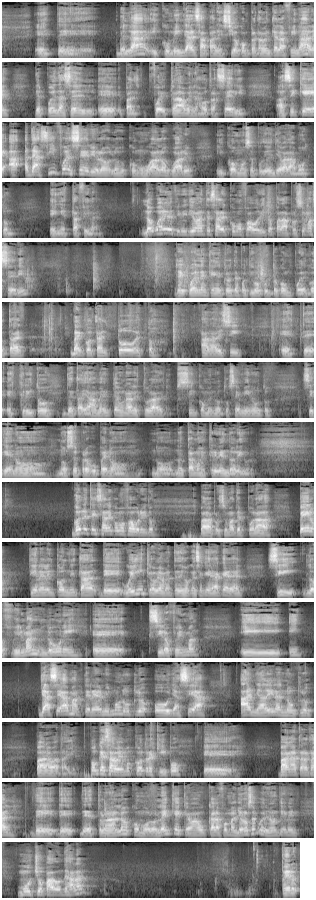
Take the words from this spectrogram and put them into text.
Este, ¿verdad? Y Kuminga desapareció completamente en las finales después de hacer, eh, fue clave en las otras series. Así que de así fue en serio lo, como jugaron los Warriors y cómo se pudieron llevar a Boston en esta final. Los Warriors definitivamente salen como favoritos para la próxima serie. Recuerden que en el clubdeportivo.com pueden encontrar, va a encontrar todo esto análisis este, escrito detalladamente. Es una lectura de 5 minutos, 6 minutos. Así que no, no se preocupe, no, no, no estamos escribiendo libros. Golden State sale como favorito para la próxima temporada, pero tiene la incógnita de Wiggins, que obviamente dijo que se quería querer si lo firman Looney, eh, si lo firman y, ya sea mantener el mismo núcleo o ya sea añadir al núcleo para batalla. Porque sabemos que otro equipo eh, van a tratar de, de, destronarlo, como los Lakers, que van a buscar la forma. Yo no sé, porque ellos no tienen mucho para dónde jalar. Pero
